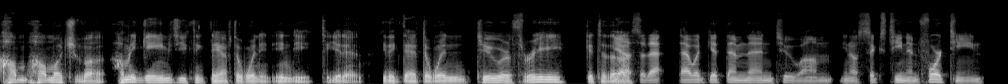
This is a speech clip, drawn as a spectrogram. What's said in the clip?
how, how much of a how many games do you think they have to win in Indy to get in? You think they have to win two or three? Get to the yeah. So that that would get them then to um you know sixteen and fourteen.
